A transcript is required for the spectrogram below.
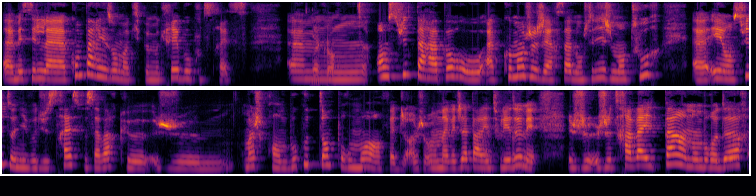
mais c'est la comparaison, moi, qui peut me créer beaucoup de stress. Euh, ensuite, par rapport à comment je gère ça, donc je te dis, je m'entoure. Euh, et ensuite, au niveau du stress, il faut savoir que je, moi, je prends beaucoup de temps pour moi, en fait. on avait déjà parlé tous les deux, mais je, je travaille pas un nombre d'heures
